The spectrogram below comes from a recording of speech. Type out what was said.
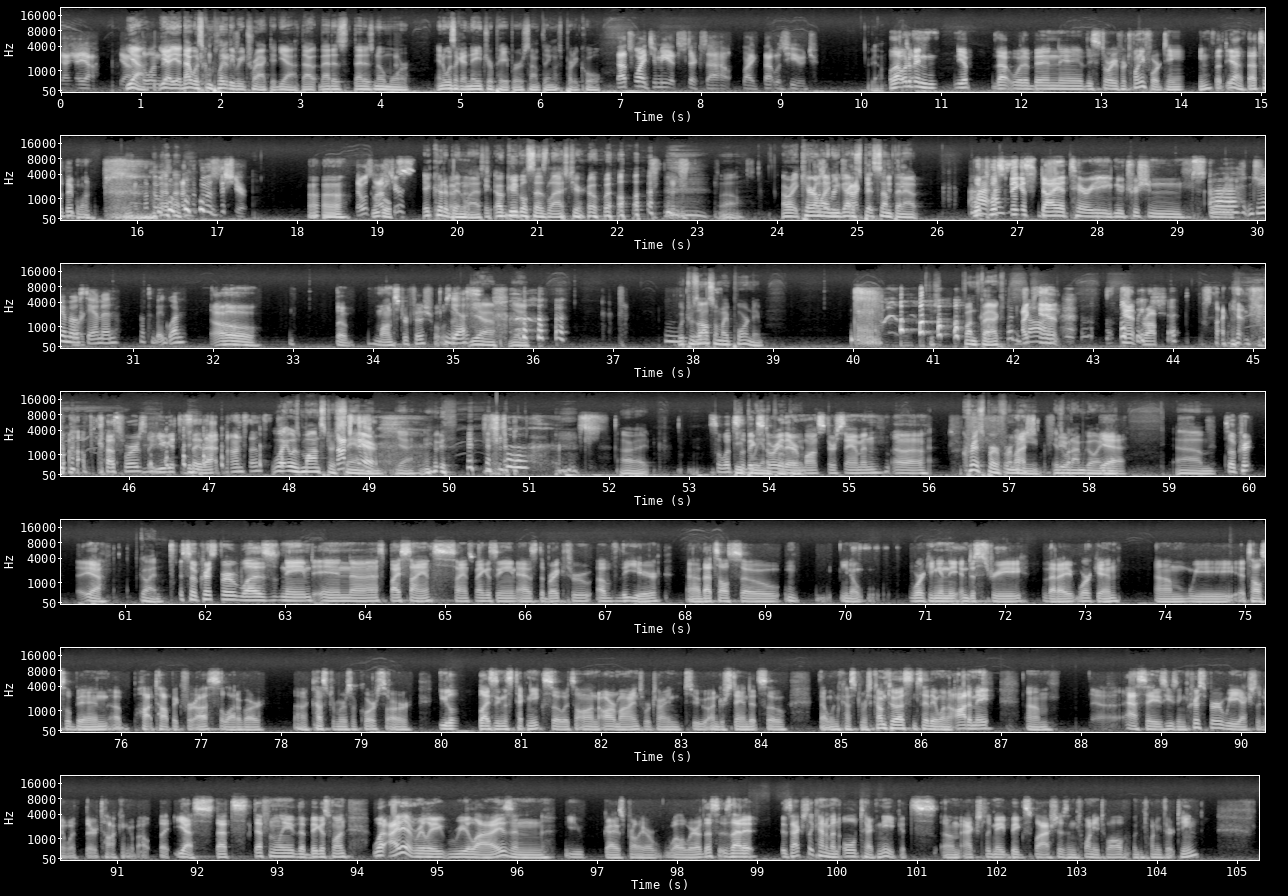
yeah, yeah, yeah. Yeah, Yeah, the one yeah, that- yeah. That was completely makes retracted. Yeah, that that is that is no more. And it was like a nature paper or something. It was pretty cool. That's why to me it sticks out. Like that was huge. Yeah. Well, that would have been yep. That would have been uh, the story for 2014. But yeah, that's a big one. I thought that was, I thought that was this year. Uh, That was Google. last year. It could have been Uh, last. Oh, Google says last year. Oh well. well. All right, Caroline, you got to spit something out. What's Uh, what's the biggest dietary nutrition story? Uh, GMO Like- salmon. That's a big one. oh, the monster fish. What was that? Yes. Yeah, yeah. Which was also my porn name. Just fun fact. I can't. I can't Holy drop. shit. I can't drop cuss words, but you get to say that nonsense. Well, it was monster Not salmon. Yeah. It was- All right. So what's the big story there, monster salmon? Uh, CRISPR for From me is what I'm going. yeah. Um, So Cri- yeah. go ahead. So CRISPR was named in uh, by Science, Science magazine, as the breakthrough of the year. Uh, that's also, you know, working in the industry that I work in. Um, we it's also been a hot topic for us. A lot of our uh, customers, of course, are utilizing this technique, so it's on our minds. We're trying to understand it so that when customers come to us and say they want to automate um, uh, assays using CRISPR, we actually know what they're talking about. But yes, that's definitely the biggest one. What I didn't really realize, and you guys probably are well aware of this, is that it is actually kind of an old technique. It's um, actually made big splashes in 2012 and 2013.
